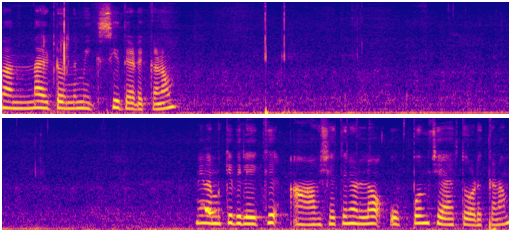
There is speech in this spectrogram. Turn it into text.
നന്നായിട്ടൊന്ന് മിക്സ് ചെയ്തെടുക്കണം. ഇനി നമുക്കിതിലേക്ക് ആവശ്യത്തിനുള്ള ഉപ്പും ചേർത്ത് കൊടുക്കണം.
